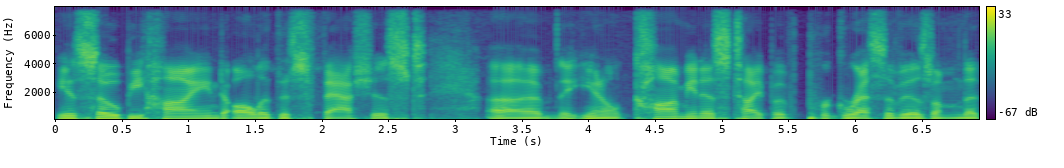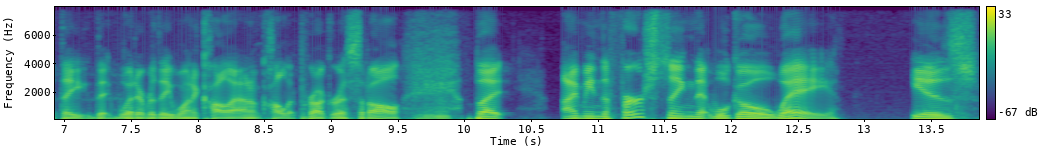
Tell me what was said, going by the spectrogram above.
is so behind all of this fascist, uh, you know, communist type of progressivism that they that whatever they want to call it. I don't call it progress at all. But I mean, the first thing that will go away is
